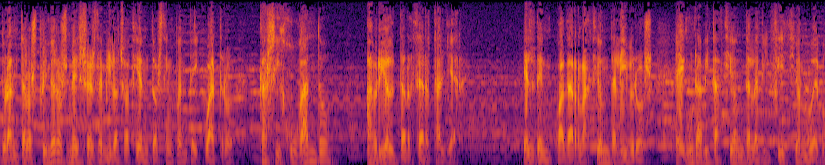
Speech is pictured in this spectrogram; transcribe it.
Durante los primeros meses de 1854, casi jugando, abrió el tercer taller, el de encuadernación de libros en una habitación del edificio nuevo.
